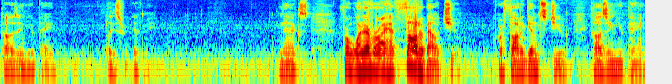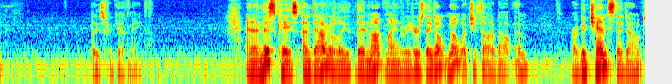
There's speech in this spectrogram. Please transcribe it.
causing you pain, please forgive me. Next, for whatever I have thought about you or thought against you, causing you pain. Please forgive me. And in this case, undoubtedly, they're not mind readers. They don't know what you thought about them, or a good chance they don't.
